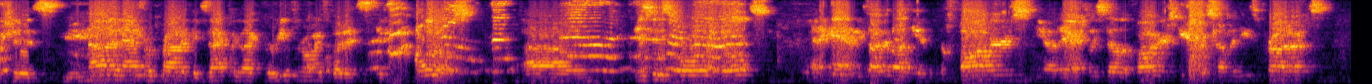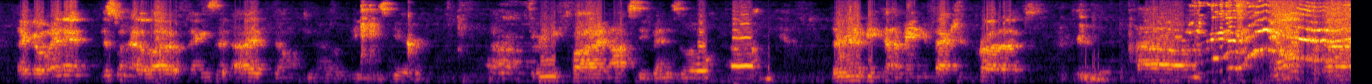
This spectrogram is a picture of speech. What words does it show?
which is not a natural product exactly like pyrethroids, but it's it's close. Um, this is for adults. And again, we talked about the, the foggers. You know, they actually sell the foggers here with some of these products that go in it. This one had a lot of things that I don't know these here. Uh, 3,5-oxybenzyl. Um, they're going to be kind of manufactured products. Um, the only, uh,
